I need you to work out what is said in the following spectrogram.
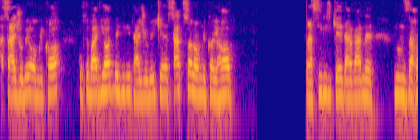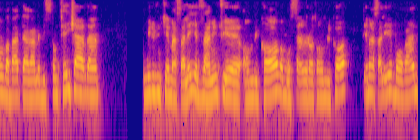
از تجربه آمریکا گفته باید یاد بگیرید تجربه که 100 سال آمریکایی ها مسیری که در قرن 19 و بعد در قرن 20 طی کردن می‌دونید که مسئله زمین توی آمریکا و مستعمرات آمریکا یه مسئله واقعا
